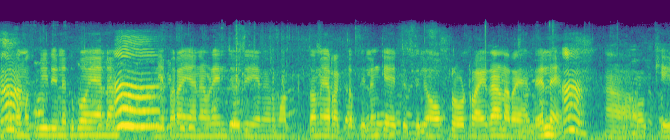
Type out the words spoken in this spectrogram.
അപ്പം നമുക്ക് വീഡിയോയിലേക്ക് പോയാലോ? ഇനിയിപ്പോൾ പറയാൻ അവിടെ എൻജോയ് ചെയ്യാനാണ്. മൊത്തം ഇറക്കത്തിലും കയറ്റത്തിലും ഓഫ് റോഡ് റൈഡാണ് റയാന്റെ അല്ലേ? ആ ഓക്കെ.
